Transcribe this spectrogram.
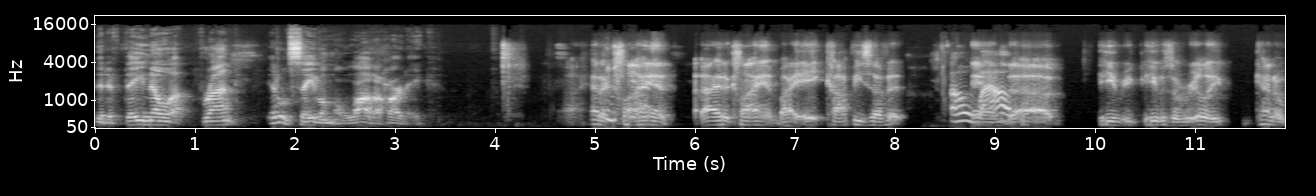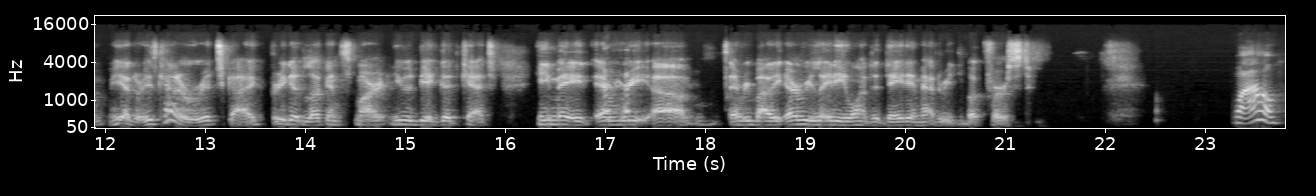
that if they know up front, it'll save them a lot of heartache. I had a client. I had a client buy eight copies of it. Oh wow! And, uh, he he was a really kind of he had he's kind of a rich guy, pretty good looking, smart. He would be a good catch he made every um, everybody every lady who wanted to date him had to read the book first. Wow.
